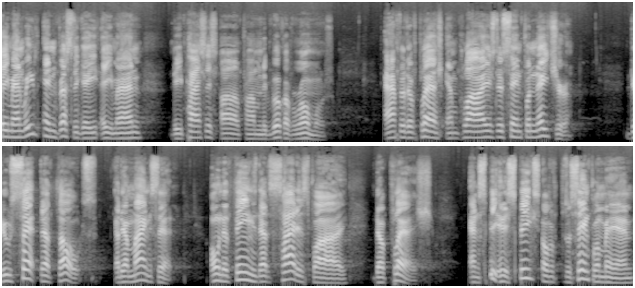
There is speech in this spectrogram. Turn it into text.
amen, we investigate, amen, the passage uh, from the book of Romans. After the flesh implies the sinful nature, do set their thoughts, their mindset on the things that satisfy the flesh. And it speaks of the sinful man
